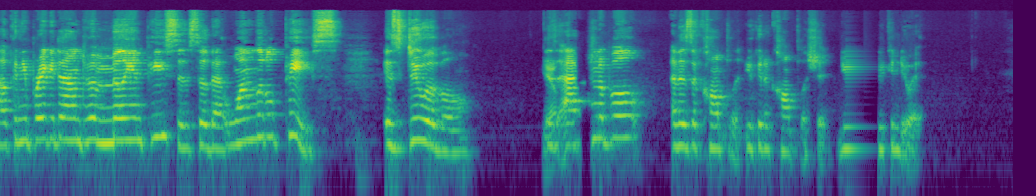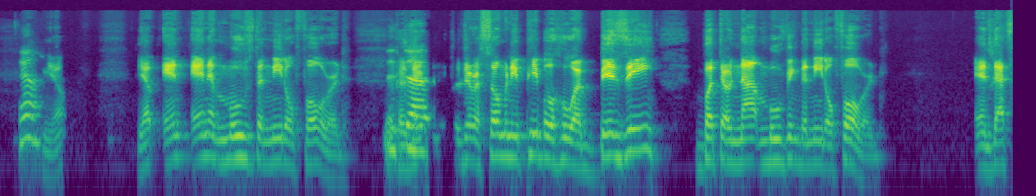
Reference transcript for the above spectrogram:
How can you break it down to a million pieces so that one little piece is doable, is actionable, and is accomplished? You can accomplish it. You, you can do it. Yeah, Yep. Yep. And and it moves the needle forward. because there, there are so many people who are busy but they're not moving the needle forward and that's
